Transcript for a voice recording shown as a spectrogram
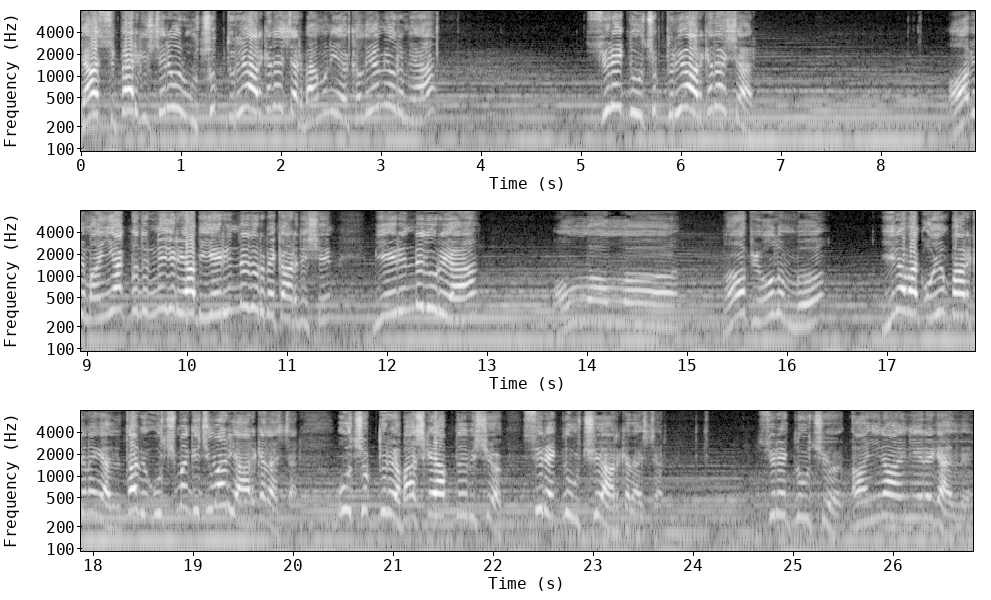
Ya süper güçleri var uçup duruyor arkadaşlar. Ben bunu yakalayamıyorum ya. Sürekli uçup duruyor arkadaşlar. Abi manyak mıdır nedir ya? Bir yerinde dur be kardeşim. Bir yerinde dur ya. Allah Allah. Ne yapıyor oğlum bu? Yine bak oyun parkına geldi. Tabi uçma gücü var ya arkadaşlar. Uçup duruyor. Başka yaptığı bir şey yok. Sürekli uçuyor arkadaşlar. Sürekli uçuyor. Aa, yine aynı yere geldi.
